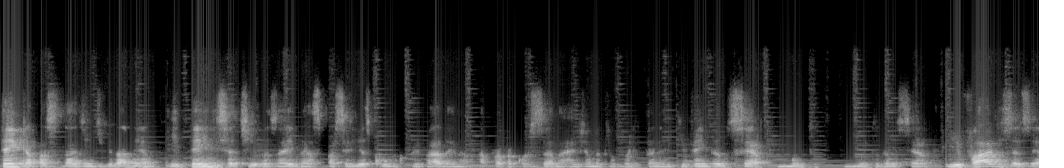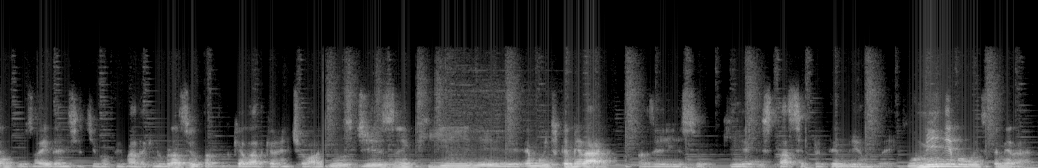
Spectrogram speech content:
tem capacidade de endividamento e tem iniciativas aí das parcerias público-privadas, na própria Corsã, na região metropolitana, que vem dando certo, muito muito dando certo. E vários exemplos aí da iniciativa privada aqui no Brasil, para tudo que é lado que a gente olha, nos dizem que é muito temerário fazer isso que está se pretendendo aí. No mínimo, muito temerário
